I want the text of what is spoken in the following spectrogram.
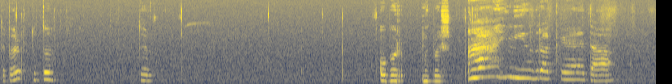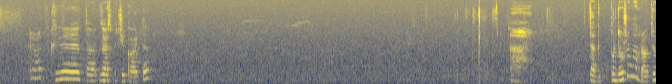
тепер тут. е, Обер... Ми пройшли. Ай, ні, ракета. Ракета. Зараз почекайте. Так, продовжуємо грати.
